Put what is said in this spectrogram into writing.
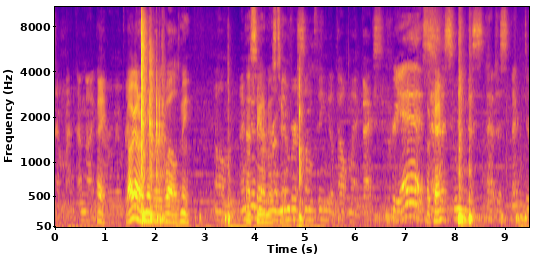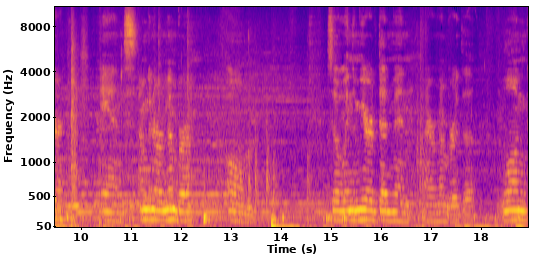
Never mind. I'm not Hey, gonna remember. Y'all gotta remember as well as me. Um, I'm That's the gonna thing I missed, too. remember something about my backstory. Yes. Okay. As I swing this at the specter, and I'm gonna remember. Um. So in the Mirror of Dead Men, I remember the long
